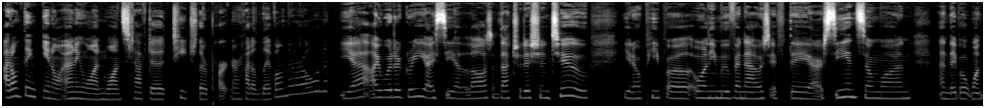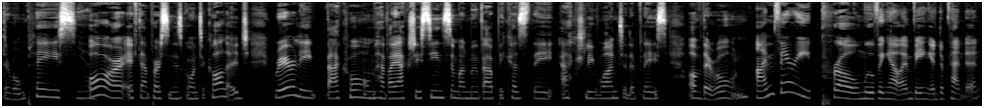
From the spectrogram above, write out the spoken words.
I don't think, you know, anyone wants to have to teach their partner how to live on their own. Yeah, I would agree. I see a lot of that tradition too. You know, people only moving out if they are seeing someone and they both want their own place yeah. or if that person is going to college. Rarely back home have I actually seen someone move out because they actually wanted a place of their own. I'm very pro moving out and being independent.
